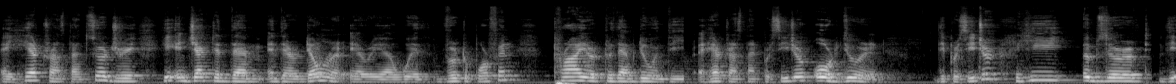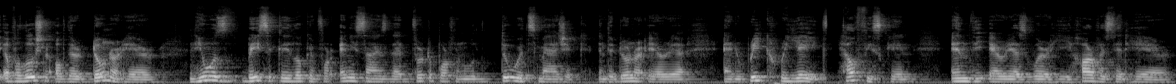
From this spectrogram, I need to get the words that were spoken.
a hair transplant surgery. He injected them in their donor area with verteporfin prior to them doing the hair transplant procedure or during the procedure. He observed the evolution of their donor hair and he was basically looking for any signs that verteporfin will do its magic in the donor area and recreate healthy skin in the areas where he harvested hair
